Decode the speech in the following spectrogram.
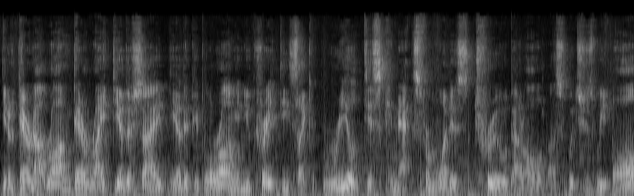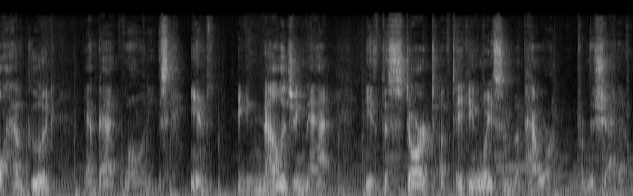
you know they're not wrong they're right the other side the other people are wrong and you create these like real disconnects from what is true about all of us which is we all have good and bad qualities. And acknowledging that is the start of taking away some of the power from the shadow.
